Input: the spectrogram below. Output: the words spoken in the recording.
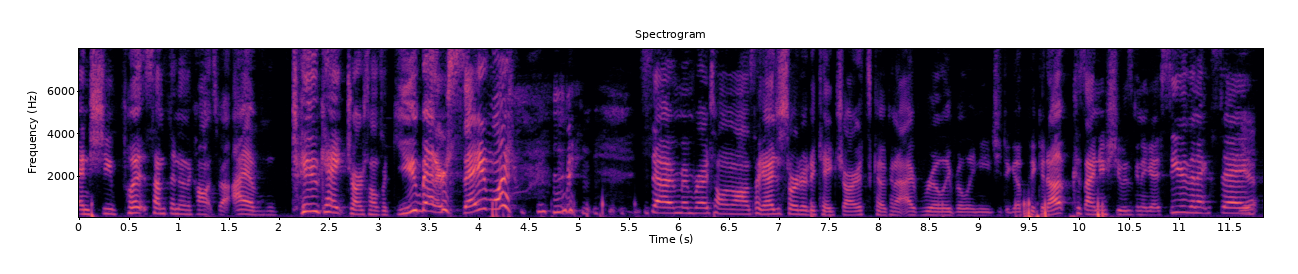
and she put something in the comments about I have two cake jars. And I was like, you better save one. for me." so I remember I told my mom I was like, I just ordered a cake jar. It's coconut. I really, really need you to go pick it up because I knew she was gonna go see her the next day. Yep.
